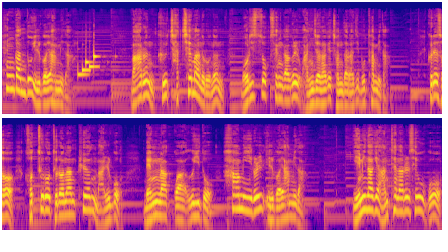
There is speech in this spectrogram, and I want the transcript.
행간도 읽어야 합니다. 말은 그 자체만으로는 머릿속 생각을 완전하게 전달하지 못합니다. 그래서 겉으로 드러난 표현 말고 맥락과 의도, 함의를 읽어야 합니다. 예민하게 안테나를 세우고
